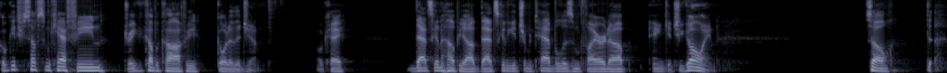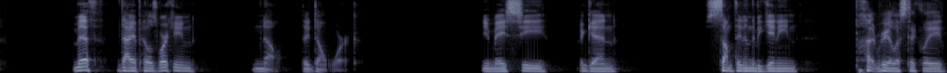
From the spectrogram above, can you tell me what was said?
go get yourself some caffeine, drink a cup of coffee, go to the gym. Okay, that's to help you out. That's to get your metabolism fired up and get you going. So, d- myth, diet pills working? No, they don't work. You may see, again, something in the beginning, but realistically,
